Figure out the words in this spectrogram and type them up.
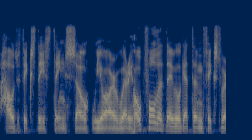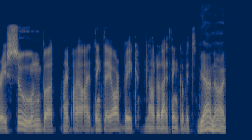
how to fix these things. So we are very hopeful that they will get them fixed very soon, but I, I, I think they are big now that I think of it. Yeah, no, I,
